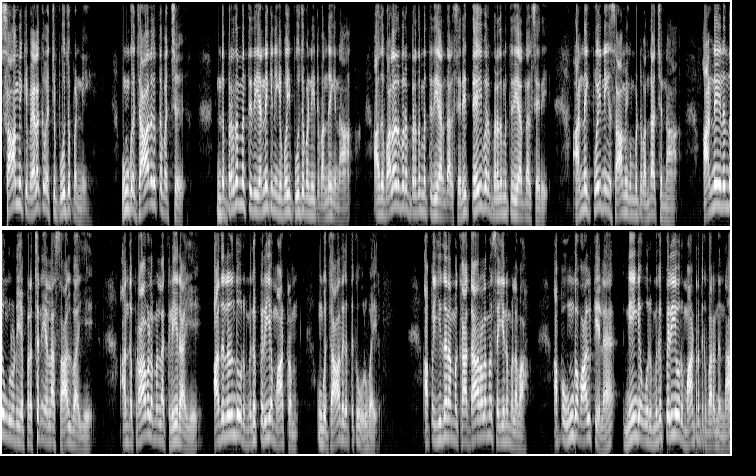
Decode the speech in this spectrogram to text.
சாமிக்கு விளக்கு வச்சு பூஜை பண்ணி உங்கள் ஜாதகத்தை வச்சு இந்த பிரதம திதி என்றைக்கு நீங்கள் போய் பூஜை பண்ணிட்டு வந்தீங்கன்னா அது வளர்பிற பிரதம திதியாக இருந்தாலும் சரி தேய்பிற பிரதம திதியாக இருந்தாலும் சரி அன்னைக்கு போய் நீங்கள் சாமி கும்பிட்டு வந்தாச்சுன்னா அன்னையிலேருந்து உங்களுடைய பிரச்சனையெல்லாம் சால்வ் ஆகி அந்த ப்ராப்ளம் எல்லாம் கிளியர் ஆகி அதிலிருந்து ஒரு மிகப்பெரிய மாற்றம் உங்கள் ஜாதகத்துக்கு உருவாயிடும் அப்போ இதை நம்ம கா தாராளமாக செய்யணும் அல்லவா? அப்போ உங்கள் வாழ்க்கையில் நீங்கள் ஒரு மிகப்பெரிய ஒரு மாற்றத்துக்கு வரணும்னா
